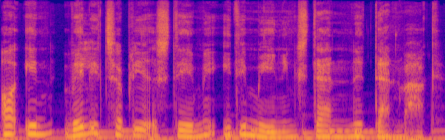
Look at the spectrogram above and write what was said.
og en veletableret stemme i det meningsdannende Danmark.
